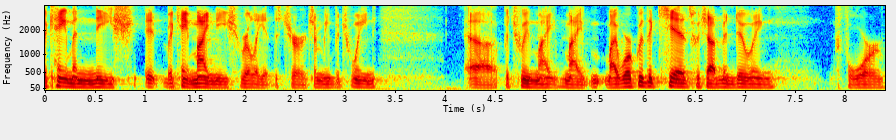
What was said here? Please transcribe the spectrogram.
became a niche. It became my niche really at the church. I mean, between uh, between my, my my work with the kids, which I've been doing for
